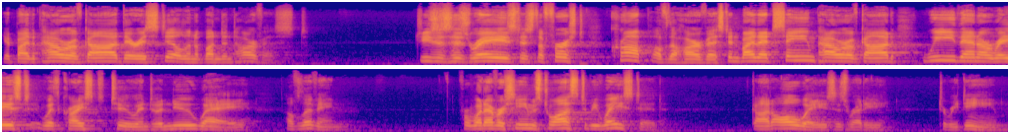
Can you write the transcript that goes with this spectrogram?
Yet by the power of God, there is still an abundant harvest. Jesus is raised as the first crop of the harvest, and by that same power of God, we then are raised with Christ too into a new way of living. For whatever seems to us to be wasted, God always is ready to redeem.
